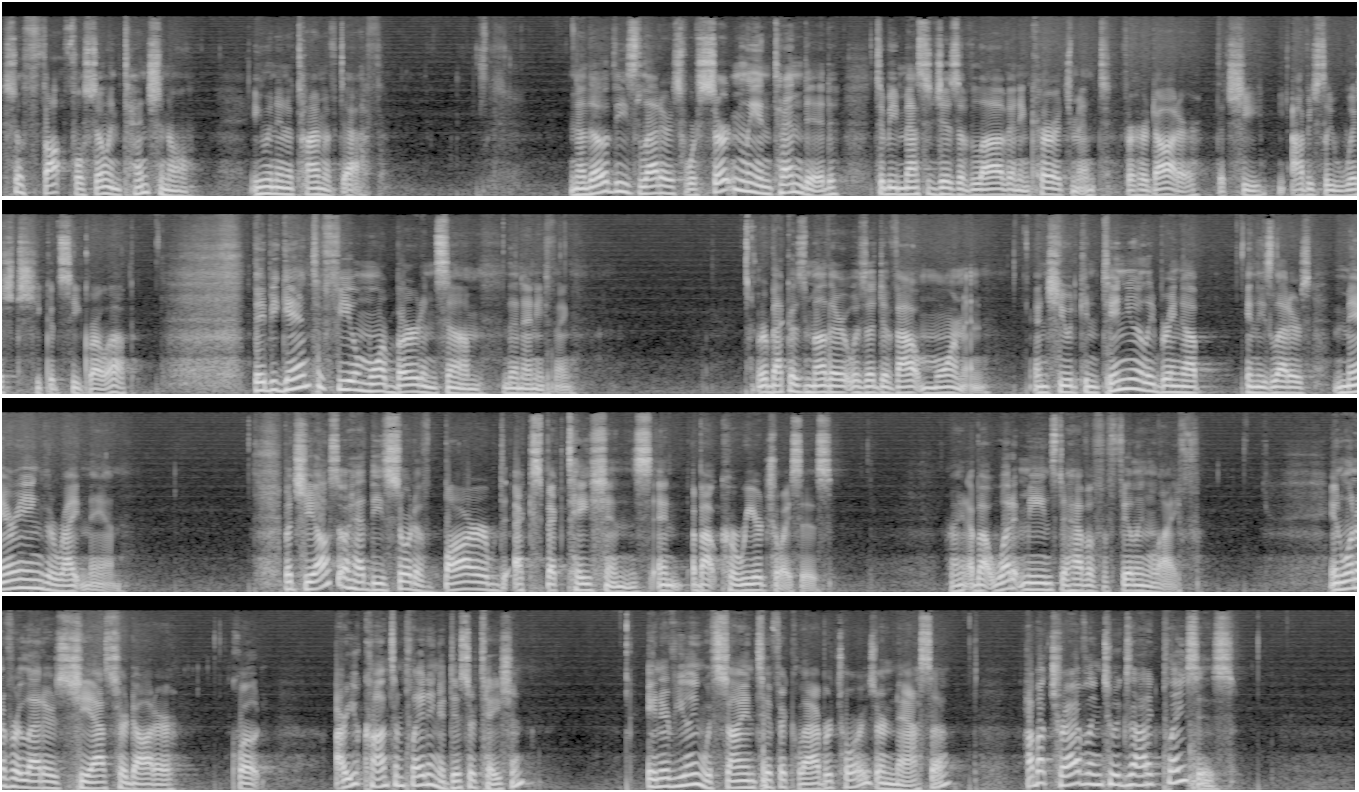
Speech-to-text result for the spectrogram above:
so thoughtful, so intentional, even in a time of death. Now, though these letters were certainly intended to be messages of love and encouragement for her daughter that she obviously wished she could see grow up, they began to feel more burdensome than anything. Rebecca's mother was a devout Mormon, and she would continually bring up in these letters marrying the right man. But she also had these sort of barbed expectations and about career choices, right? About what it means to have a fulfilling life. In one of her letters, she asked her daughter, quote, Are you contemplating a dissertation? Interviewing with scientific laboratories or NASA? How about traveling to exotic places?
